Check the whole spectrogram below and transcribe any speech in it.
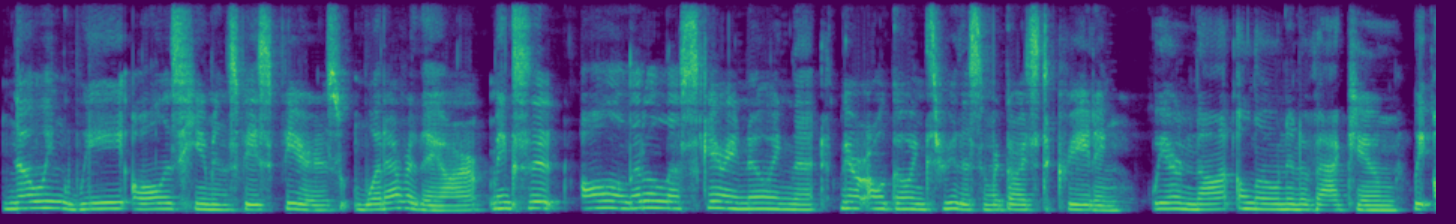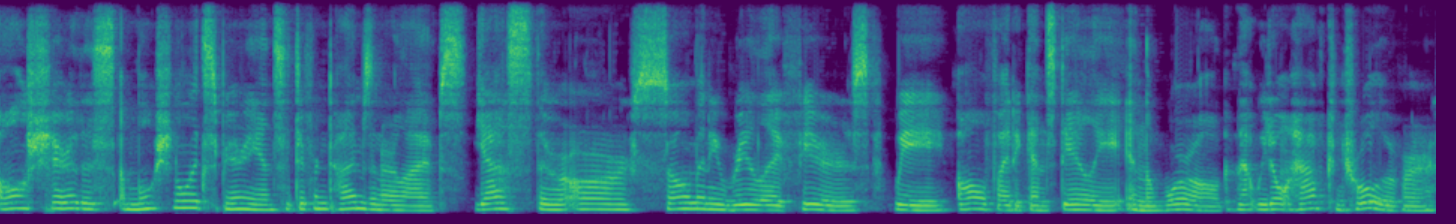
Knowing we all as humans face fears, whatever they are, makes it all a little less scary knowing that we are all going through this in regards to creating. We are not alone in a vacuum. We all share this emotional experience at different times in our lives. Yes, there are so many real life fears we all fight against daily in the world that we don't have control over.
